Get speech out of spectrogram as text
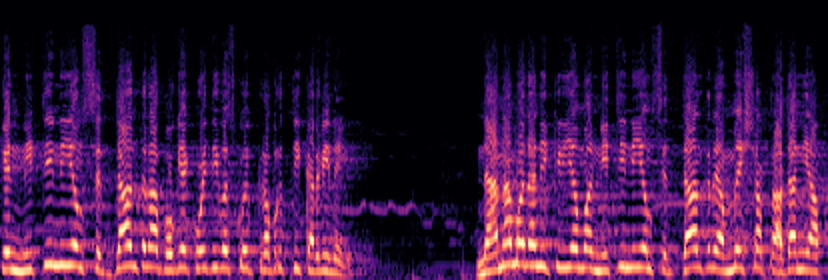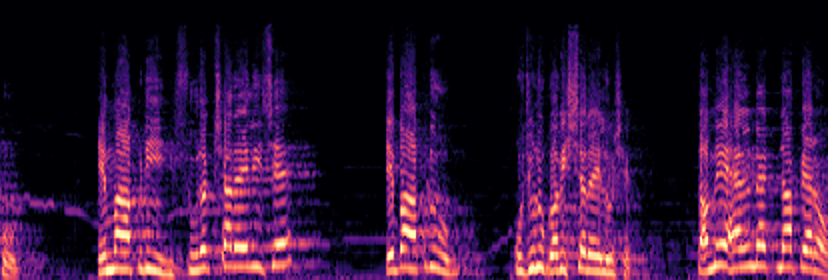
કે નીતિ નિયમ સિદ્ધાંતના ભોગે કોઈ દિવસ કોઈ પ્રવૃત્તિ કરવી નહીં. નાનામાં નાની ક્રિયામાં નીતિ નિયમ સિદ્ધાંતને હંમેશા પ્રાધાન્ય આપવું. એમાં આપણી સુરક્ષા રહેલી છે, એમાં આપણું ઉજળું ભવિષ્ય રહેલું છે. તમે હેલ્મેટ ના પહેરો,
